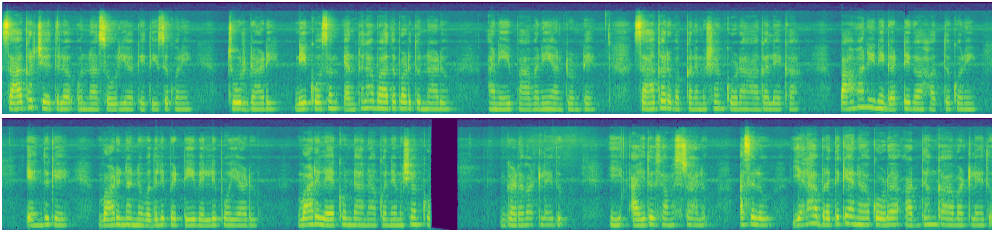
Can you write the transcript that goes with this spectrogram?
సాగర్ చేతిలో ఉన్న సూర్యకి తీసుకొని చూడు డాడీ నీకోసం ఎంతలా బాధపడుతున్నాడు? అని పావని అంటుంటే సాగర్ ఒక్క నిమిషం కూడా ఆగలేక పావనిని గట్టిగా హత్తుకొని ఎందుకే? వాడు నన్ను వదిలిపెట్టి వెళ్ళిపోయాడు. వాడు లేకుండా నాకు నిమిషం కూడా గడవట్లేదు. ఈ ఐదు సంవత్సరాలు అసలు ఎలా బ్రతికానో కూడా అర్థం కావట్లేదు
